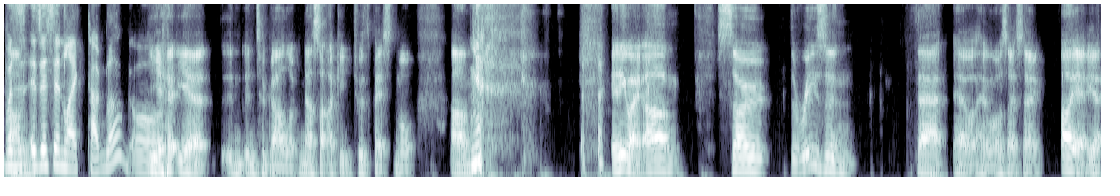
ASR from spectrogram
Was um, is this in like Tagalog or? Yeah, yeah, in, in Tagalog. Nasa aking toothpaste mo. Um, anyway, um, so the reason that how, how what was I saying? Oh yeah, yeah.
